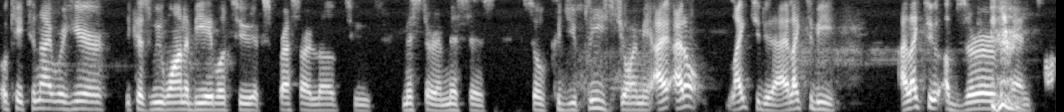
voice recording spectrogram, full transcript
okay tonight we're here because we want to be able to express our love to Mr. and Mrs. So could you please join me? I, I don't like to do that. I like to be, I like to observe and talk,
